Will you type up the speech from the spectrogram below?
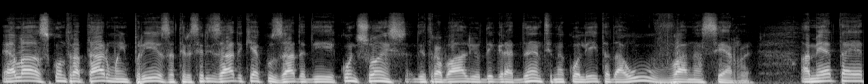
Elas contrataram uma empresa terceirizada que é acusada de condições de trabalho degradante na colheita da uva na serra. A meta é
